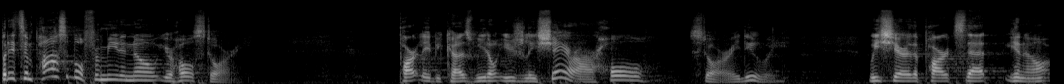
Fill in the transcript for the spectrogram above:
But it's impossible for me to know your whole story. Partly because we don't usually share our whole story, do we? We share the parts that, you know,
